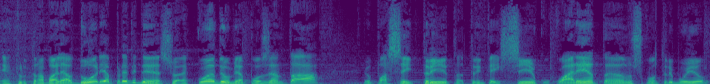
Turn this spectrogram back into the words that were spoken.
Entre o trabalhador e a previdência. Olha, quando eu me aposentar, eu passei 30, 35, 40 anos contribuindo,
